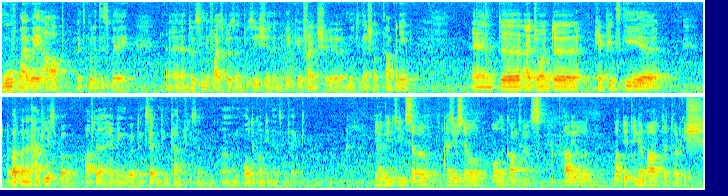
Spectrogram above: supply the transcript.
moved my way up, let's put it this way, uh, to a senior vice president position in a big uh, French uh, multinational company. And uh, I joined Kempinski about one and a half years ago, after having worked in 17 countries and on all the continents, in fact. You have been in several, as you say, all, all the continents. How you, what do you think about the Turkish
